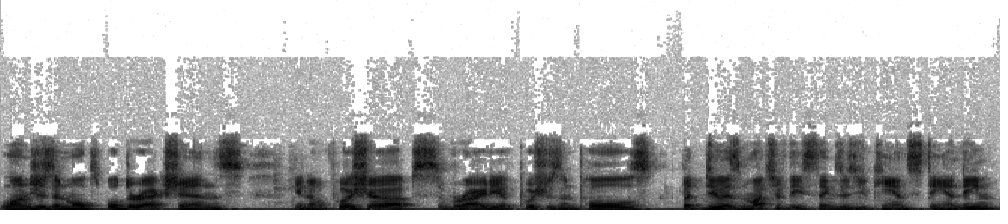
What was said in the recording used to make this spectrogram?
lunges in multiple directions, you know, push ups, a variety of pushes and pulls, but do as much of these things as you can standing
